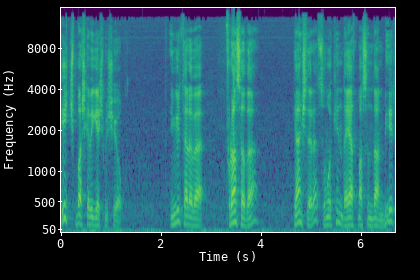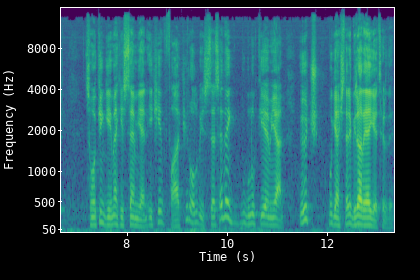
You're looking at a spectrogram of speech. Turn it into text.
hiç başka bir geçmişi yok. İngiltere ve Fransa'da gençlere smokin dayatmasından bir, smokin giymek istemeyen, iki, fakir olup istese de bulup giyemeyen, üç, bu gençleri bir araya getirdi.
